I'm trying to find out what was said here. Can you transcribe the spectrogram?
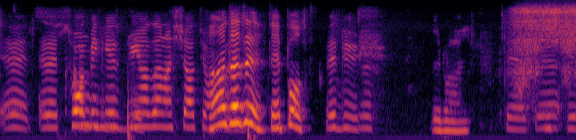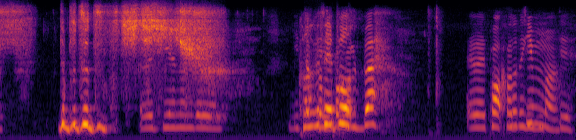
Evet. Evet Son son bir kez gitti. dünyadan aşağı atıyorum. Hadi hadi tepe ol. Ve düş. Evet, gitti. Dıpı dı dı. Evet yanındayım. Gitti Kanka tepe ol. be. Evet patlatayım mı? gitti.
